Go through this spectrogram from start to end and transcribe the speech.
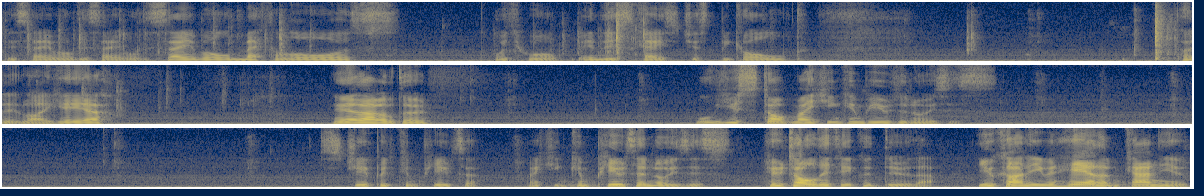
Disable, disable, disable. Metal ores, which will, in this case, just be gold. Put it like here. Yeah, that'll do. Will you stop making computer noises? Stupid computer. Making computer noises. Who told it it could do that? You can't even hear them, can you?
